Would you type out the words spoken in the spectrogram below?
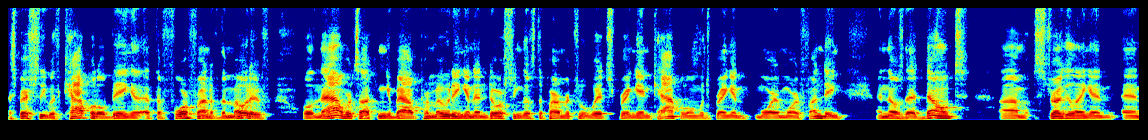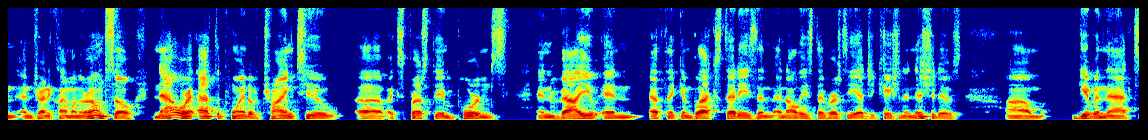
especially with capital being at the forefront of the motive, well, now we're talking about promoting and endorsing those departments which bring in capital and which bring in more and more funding, and those that don't, um, struggling and, and, and trying to climb on their own. So now we're at the point of trying to uh, express the importance and value in ethnic and Black studies and, and all these diversity education initiatives, um, given that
